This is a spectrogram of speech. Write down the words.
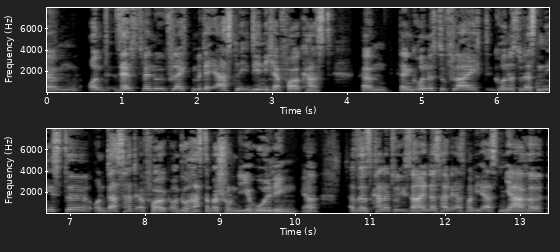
Ähm, und selbst wenn du vielleicht mit der ersten Idee nicht Erfolg hast, ähm, dann gründest du vielleicht, gründest du das nächste und das hat Erfolg und du hast aber schon die Holding, ja. Also es kann natürlich sein, dass halt erstmal die ersten Jahre,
